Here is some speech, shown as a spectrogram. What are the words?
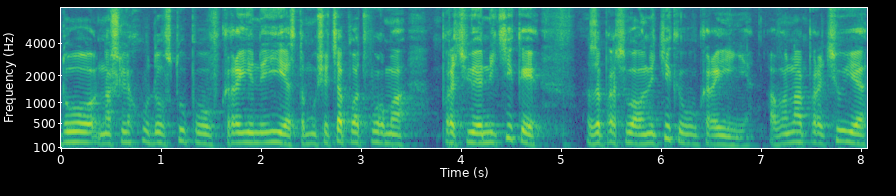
до, на шляху до вступу в країни ЄС, тому що ця платформа працює не тільки, запрацювала не тільки в Україні, а вона працює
